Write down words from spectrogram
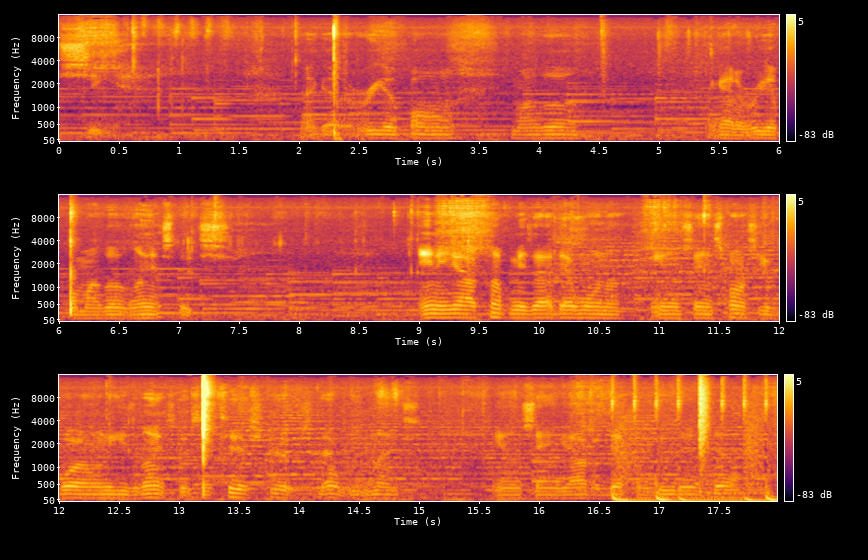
let's see. I gotta re up on my little. I gotta re up on my little Lancets. Any y'all companies out there wanna, you know what I'm saying, sponsor your boy on these Lancets and tip strips, that would be nice. You know what I'm saying? Y'all could definitely do that there.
